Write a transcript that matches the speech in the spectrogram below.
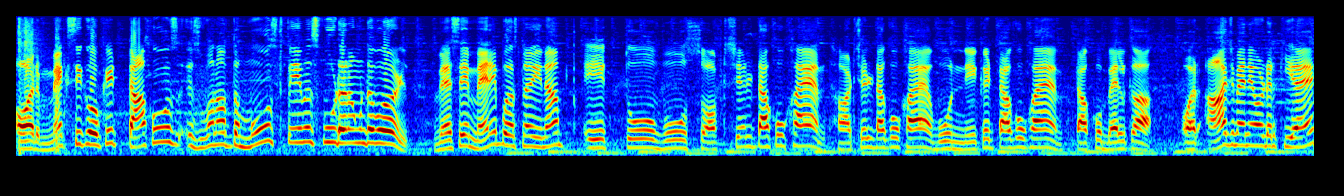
और मेक्सिको के tacos is one of the most famous food around the world वैसे मैंने पर्सनली ना, एक तो वो सॉफ्ट शेल टाको खाया है हार्ड शेल टाको खाया है, वो नेकेड टाको खाया है टाको बेल का। और आज मैंने ऑर्डर किया है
